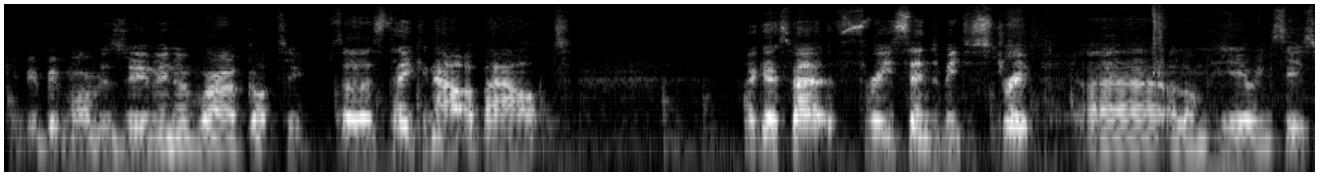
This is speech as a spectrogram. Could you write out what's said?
Give you a bit more of a zoom in of where I've got to. So that's taken out about I guess about three centimeter strip uh, along here. You can see it's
